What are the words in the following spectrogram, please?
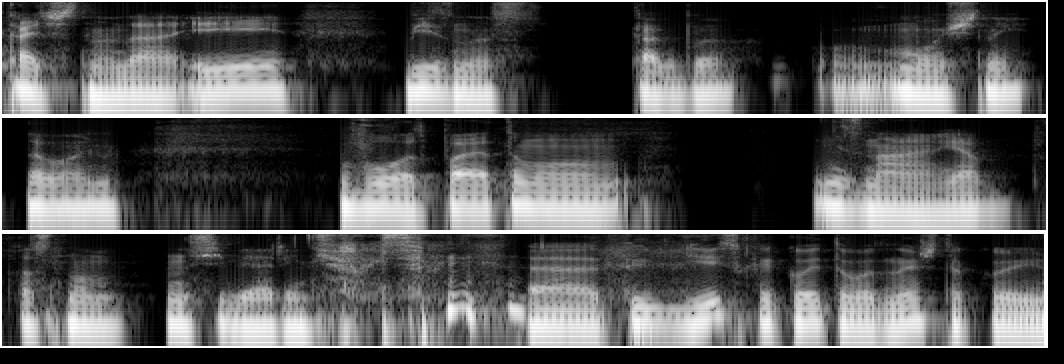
Качественно, да, и бизнес как бы мощный довольно. Вот, поэтому, не знаю, я в основном на себя ориентируюсь. А, ты есть какой-то, вот знаешь, такой...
